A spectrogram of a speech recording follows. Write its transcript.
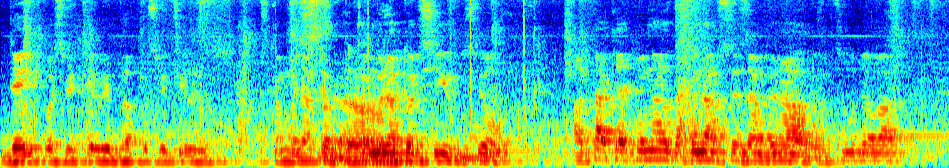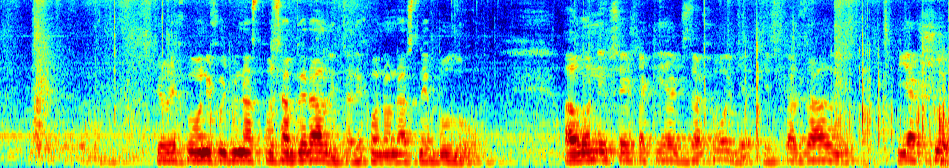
день посвятили, два посвятили, акумулятор, Да. акумулятор сів, все. А так як у нас, так у нас все забирали. Отсюда телефони хоч у нас позабирали, телефону у нас не було. А вони все ж таки як заходять і сказали, якщо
